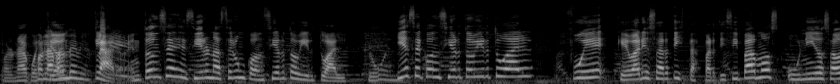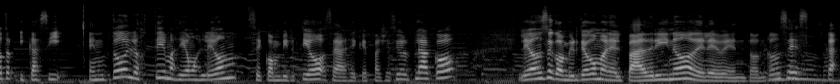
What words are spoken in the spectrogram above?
Por una Por la cuestión. pandemia. Claro, entonces decidieron hacer un concierto virtual. Qué bueno. Y ese concierto virtual fue que varios artistas participamos unidos a otros y casi en todos los temas, digamos, León se convirtió, o sea, desde que falleció el flaco, León se convirtió como en el padrino del evento. Entonces, ca-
